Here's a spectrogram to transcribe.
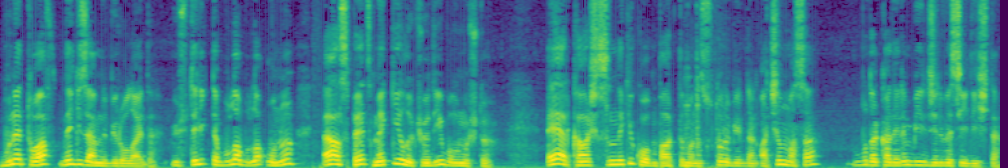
Bu ne tuhaf, ne gizemli bir olaydı. Üstelik de bula bula onu Elspeth McGillicuddy'yi bulmuştu. Eğer karşısındaki kompartımanın storu birden açılmasa bu da kaderin bir cilvesiydi işte.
